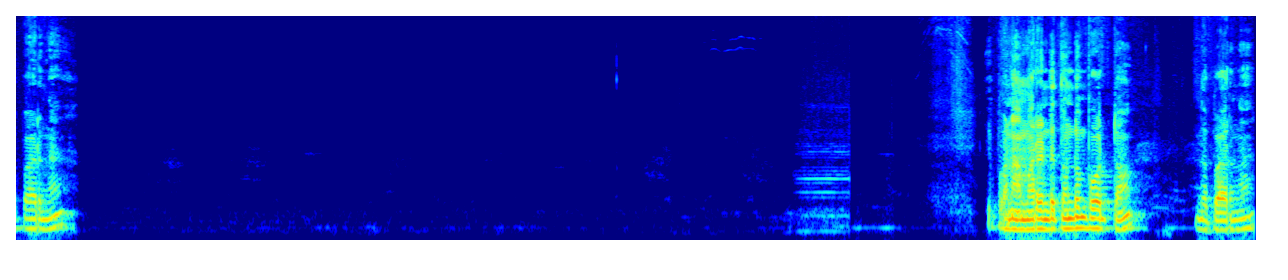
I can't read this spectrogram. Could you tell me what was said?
பாருங்கள் இப்போ நம்ம ரெண்டு துண்டும் போட்டோம். இந்த பாருங்கள்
